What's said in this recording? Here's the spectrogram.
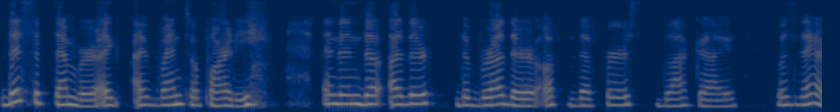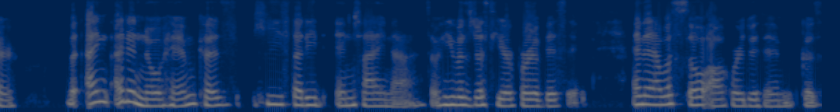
this September, I I went to a party, and then the other the brother of the first black guy was there, but I I didn't know him because he studied in China, so he was just here for a visit, and then I was so awkward with him because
